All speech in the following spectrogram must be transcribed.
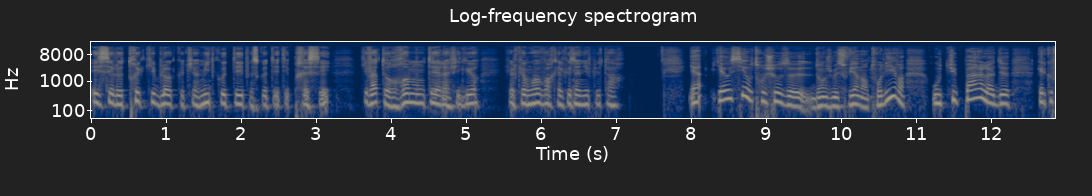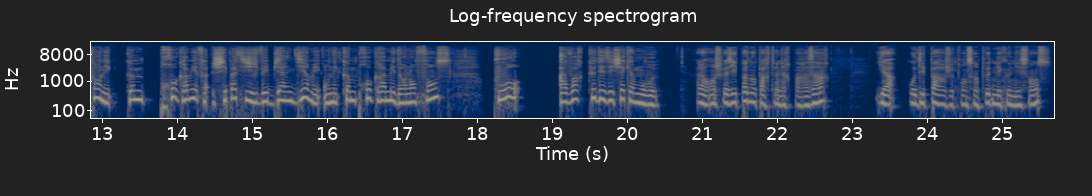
Et c'est le truc qui bloque que tu as mis de côté parce que tu étais pressé qui va te remonter à la figure quelques mois, voire quelques années plus tard. Il y, a, aussi autre chose euh, dont je me souviens dans ton livre, où tu parles de, quelquefois on est comme programmé, enfin je sais pas si je vais bien le dire, mais on est comme programmé dans l'enfance pour avoir que des échecs amoureux. Alors on choisit pas nos partenaires par hasard. Il y a au départ, je pense, un peu de méconnaissance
